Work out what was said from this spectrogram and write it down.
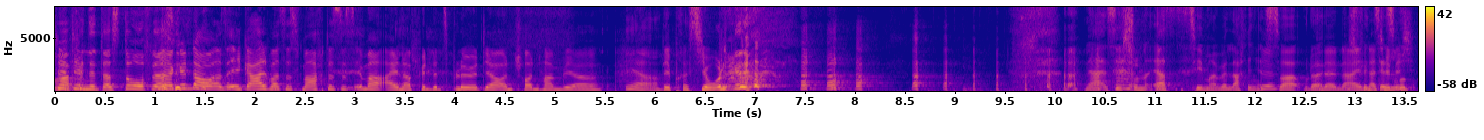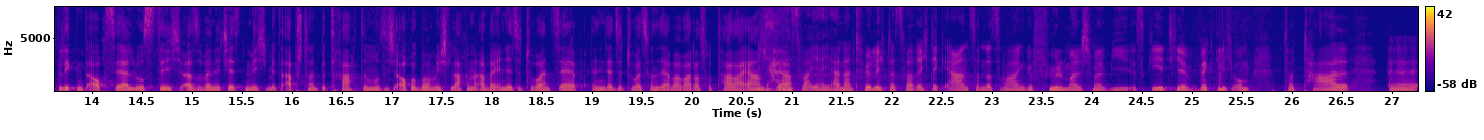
Mama findet das doof. Ja, genau, also egal was es macht, es ist immer einer findet es blöd, ja, und schon haben wir ja. Depression. Na, es ist schon ein erstes Thema. Wir lachen jetzt zwar, oder nein, nein, ich finde es jetzt rückblickend auch sehr lustig. Also wenn ich jetzt mich mit Abstand betrachte, muss ich auch über mich lachen, aber in der Situation, selber, in der Situation selber war das totaler Ernst. Ja, ja, das war ja, ja, natürlich, das war richtig ernst und das war ein Gefühl manchmal, wie es geht hier wirklich um total äh,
